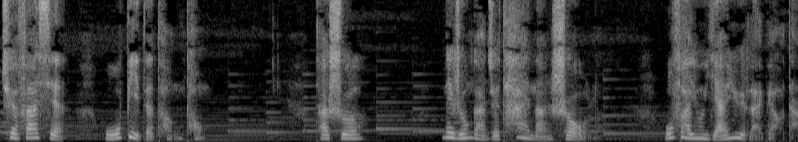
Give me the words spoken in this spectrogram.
却发现无比的疼痛。他说：“那种感觉太难受了，无法用言语来表达。”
